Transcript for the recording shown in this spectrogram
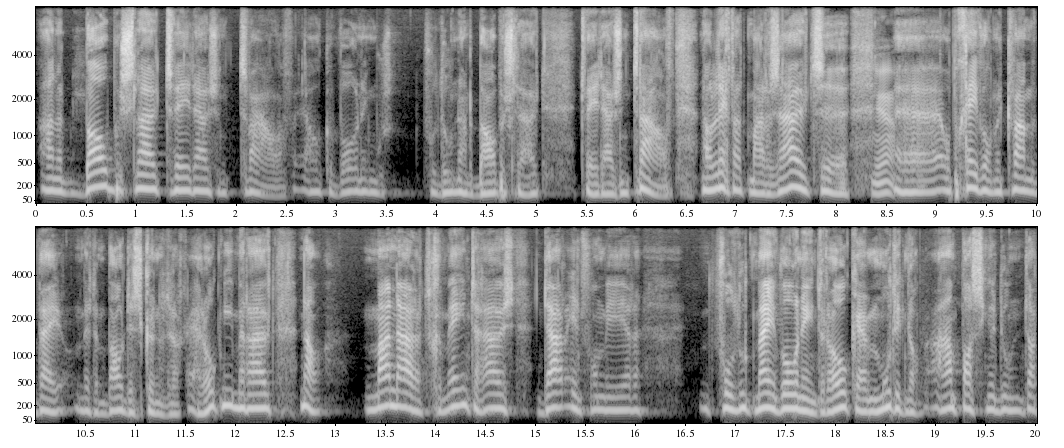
aan het bouwbesluit 2012. Elke woning moest voldoen aan het bouwbesluit 2012. Nou, leg dat maar eens uit. Uh, ja. uh, op een gegeven moment kwamen wij met een bouwdeskundige er ook niet meer uit. Nou, maar naar het gemeentehuis, daar informeren voldoet mijn woning er ook en moet ik nog aanpassingen doen, dat,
